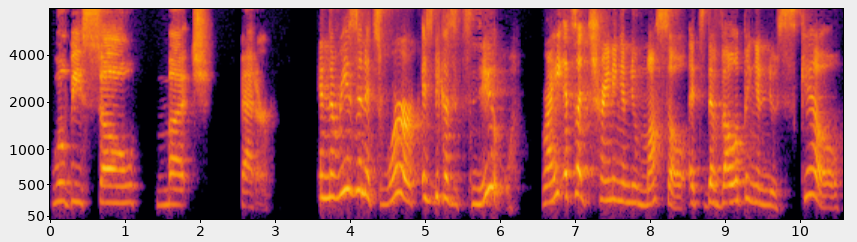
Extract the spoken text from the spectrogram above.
will be so much better. And the reason it's work is because it's new right? It's like training a new muscle, it's developing a new skill.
